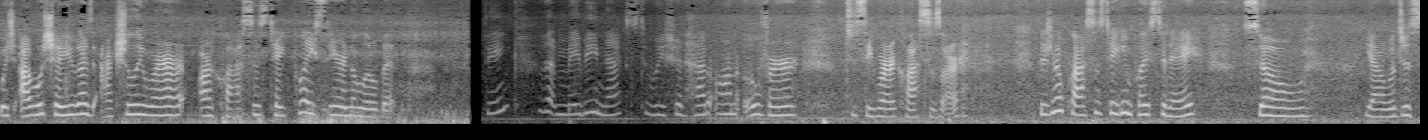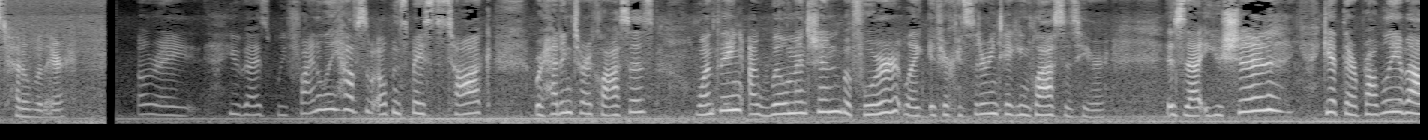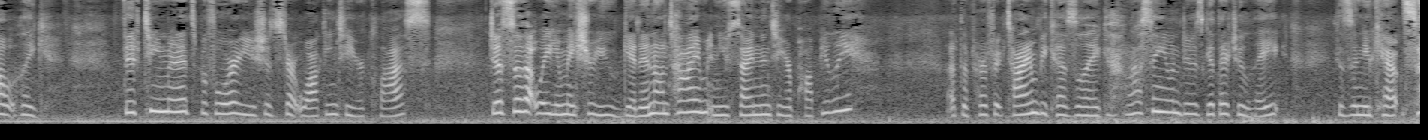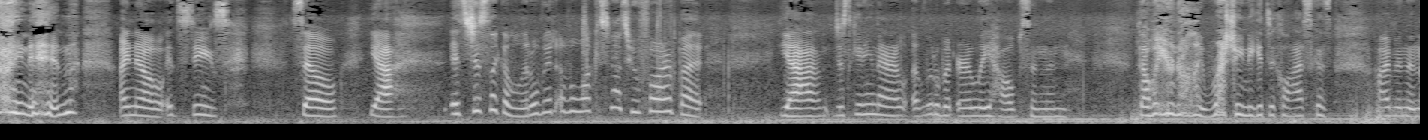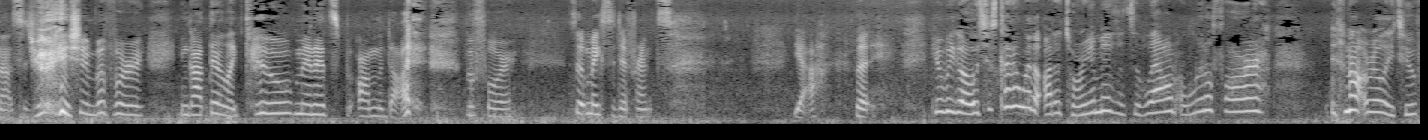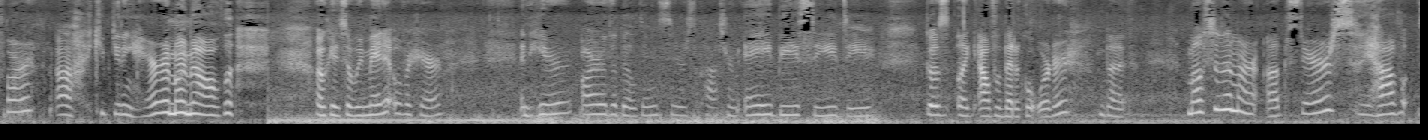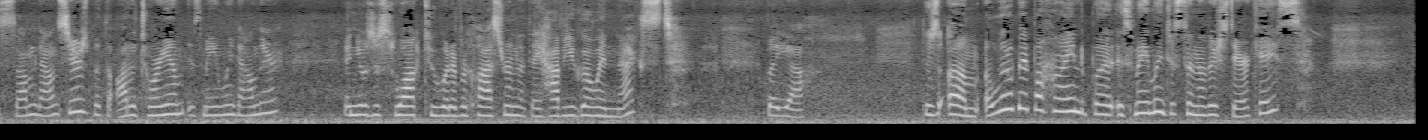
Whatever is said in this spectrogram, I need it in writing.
which I will show you guys actually where our classes take place here in a little bit. I think that maybe next we should head on over to see where our classes are. There's no classes taking place today, so yeah, we'll just head over there you guys. We finally have some open space to talk. We're heading to our classes. One thing I will mention before, like if you're considering taking classes here, is that you should get there probably about like 15 minutes before you should start walking to your class. Just so that way you make sure you get in on time and you sign into your Populi at the perfect time because like last thing you want to do is get there too late because then you can't sign in. I know, it stinks. So yeah, it's just like a little bit of a walk. It's not too far, but yeah, just getting there a little bit early helps and then that way you're not like rushing to get to class because I've been in that situation before and got there like two minutes on the dot before. So it makes a difference. Yeah, but here we go. It's just kind of where the auditorium is. It's down a little far. It's not really too far. Uh, I keep getting hair in my mouth. Okay, so we made it over here. And here are the buildings. Here's classroom A, B, C, D. Goes like alphabetical order, but most of them are upstairs. They have some downstairs, but the auditorium is mainly down there. And you'll just walk to whatever classroom that they have you go in next. But yeah, there's um a little bit behind, but it's mainly just another staircase.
